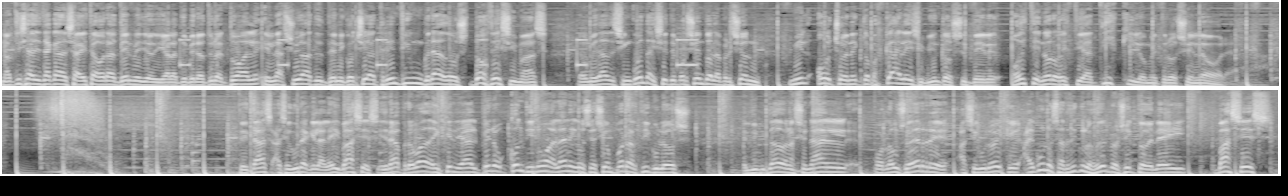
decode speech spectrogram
Noticias destacadas a esta hora del mediodía. La temperatura actual en la ciudad de Necochea, 31 grados, dos décimas. La humedad 57%, la presión 1008 en hectopascales y vientos del oeste-noroeste a 10 kilómetros en la hora. Tetaz asegura que la ley base será aprobada en general, pero continúa la negociación por artículos. El diputado nacional por la UCR aseguró que algunos artículos del proyecto de ley bases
